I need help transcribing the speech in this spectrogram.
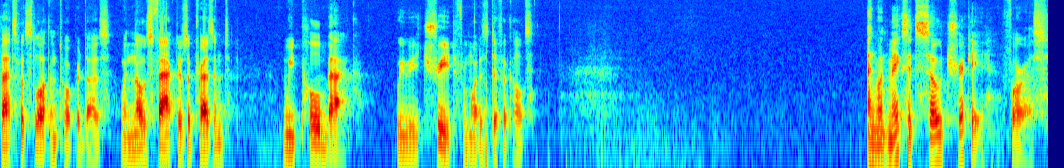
That's what sloth and torpor does. When those factors are present, we pull back, we retreat from what is difficult. And what makes it so tricky for us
